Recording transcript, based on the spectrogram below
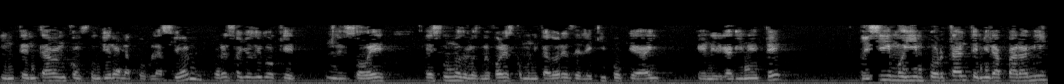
intentaban confundir a la población. Por eso yo digo que eh, Zoé es uno de los mejores comunicadores del equipo que hay en el gabinete. Y sí, muy importante, mira, para mí,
